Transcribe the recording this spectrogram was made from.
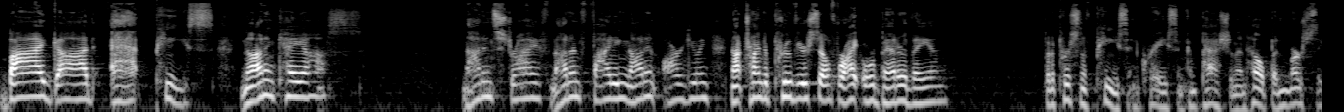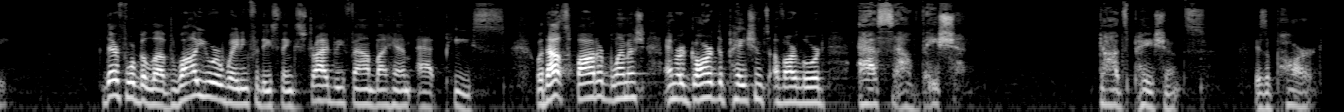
by God at peace, not in chaos, not in strife, not in fighting, not in arguing, not trying to prove yourself right or better than, but a person of peace and grace and compassion and help and mercy Therefore, beloved, while you are waiting for these things, strive to be found by him at peace, without spot or blemish, and regard the patience of our Lord as salvation. God's patience is a part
